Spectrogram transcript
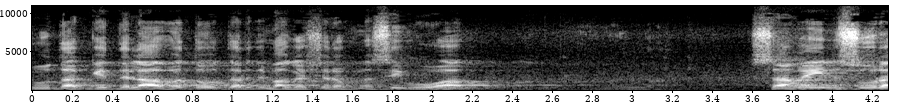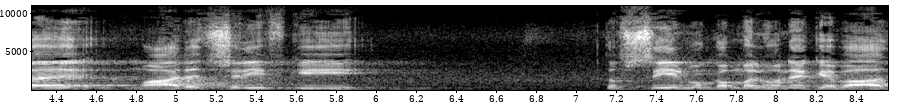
टू तक की तिलावत और तर्जमा का शरफ नसीब हुआ। समीन सूरह मारज शरीफ की तफसीर मुकम्मल होने के बाद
